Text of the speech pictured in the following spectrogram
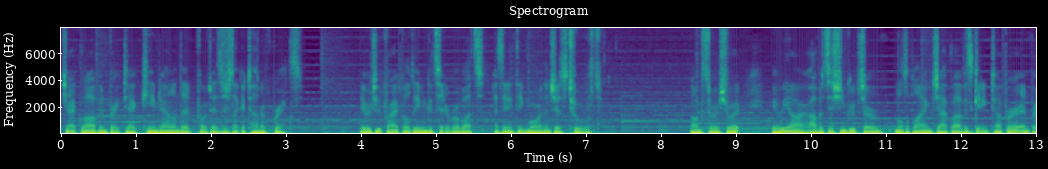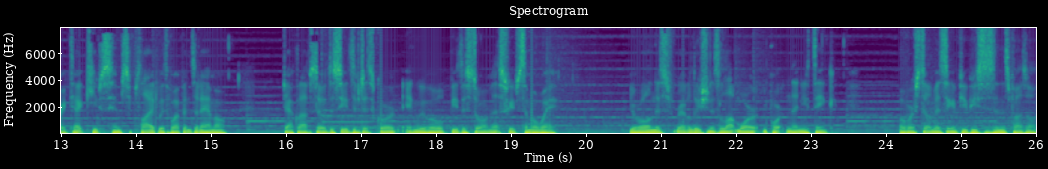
Jack Love and BreakTech came down on the protesters like a ton of bricks. They were too prideful to even consider robots as anything more than just tools. Long story short, here we are. Opposition groups are multiplying. Jack Love is getting tougher, and BreakTech keeps him supplied with weapons and ammo. Jack Love sowed the seeds of discord, and we will be the storm that sweeps them away. Your role in this revolution is a lot more important than you think. But we're still missing a few pieces in this puzzle.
